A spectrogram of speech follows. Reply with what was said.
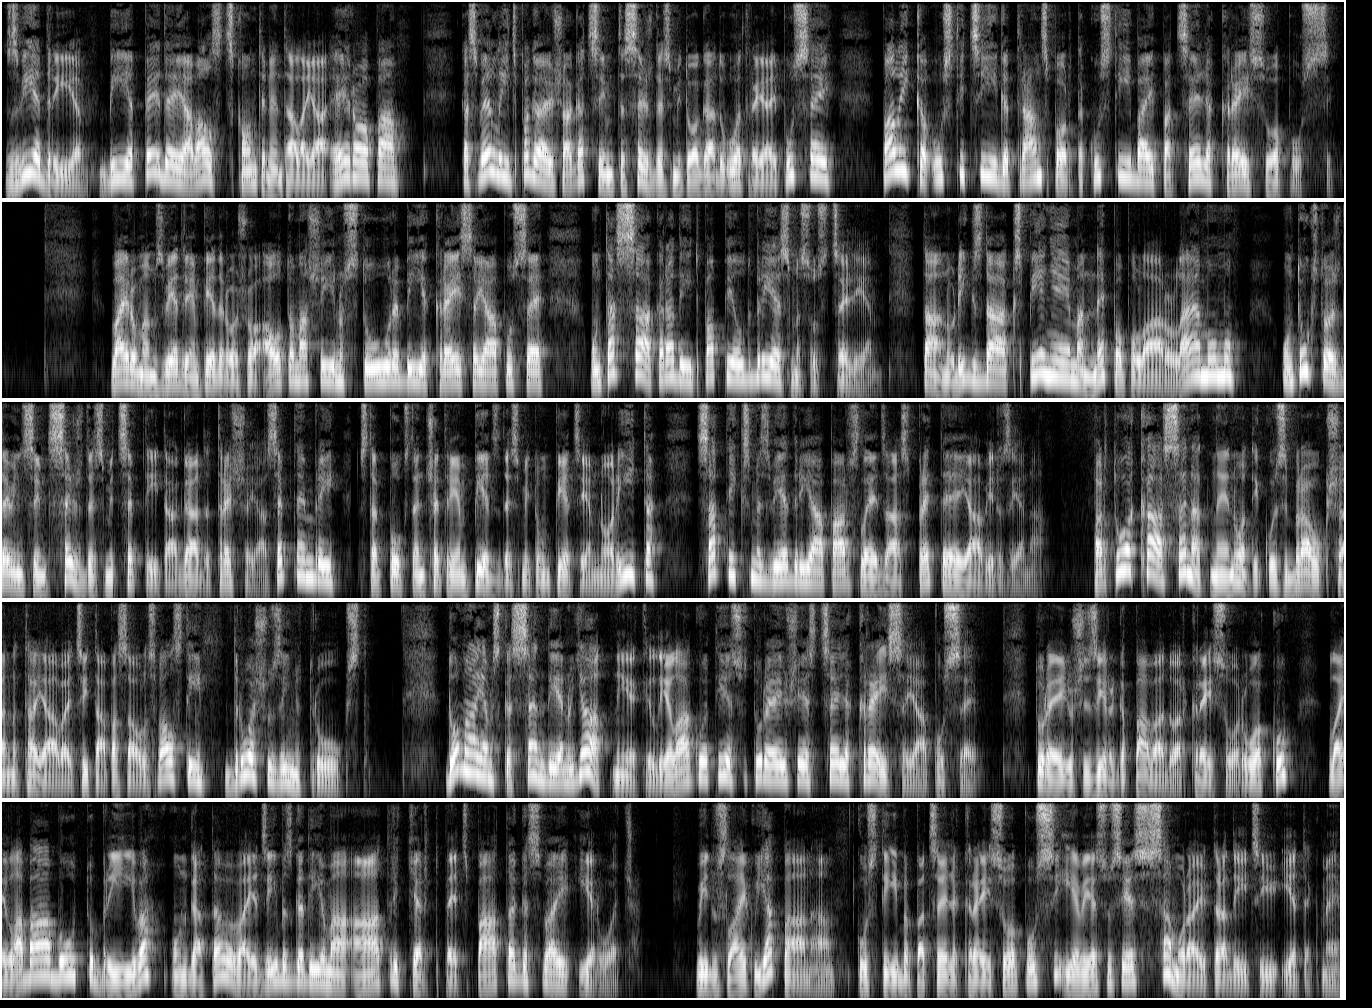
Zviedrija bija pēdējā valsts kontinentālajā Eiropā, kas vēl līdz pagājušā gadsimta 60. gadu otrajai pusei palika uzticīga transporta kustībai pa ceļa kreiso pusi. Vairumam zviedriem piedarošo automašīnu stūre bija kreisajā pusē, un tas sāka radīt papildu briesmas uz ceļiem. Tā nu Riksdāks pieņēma nepopulāru lēmumu un 1967. gada 3. septembrī starp 4.50 un 5 no rīta satiksme Zviedrijā pārslēdzās pretējā virzienā. Par to, kā senatnē notikusi braukšana tajā vai citā pasaules valstī, drošu ziņu trūkst. Domājams, ka sendienu jātnieki lielākoties turējušies ceļa kreisajā pusē, turējuši zirga pavadu ar kreiso roku, lai labā būtu brīva un gatava vajadzības gadījumā ātri ķert pēc pātagas vai ieroča. Viduslaiku Japānā kustība pa ceļa kreiso pusi ieviesusies samuraju tradīciju ietekmē.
